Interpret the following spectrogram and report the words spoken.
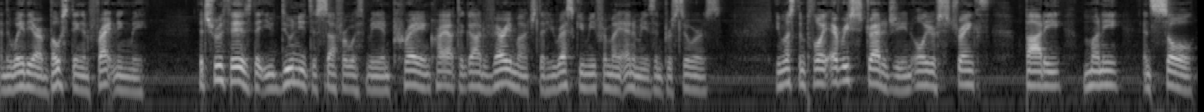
and the way they are boasting and frightening me, the truth is that you do need to suffer with me and pray and cry out to God very much that He rescue me from my enemies and pursuers. You must employ every strategy and all your strength, body, money, and soul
